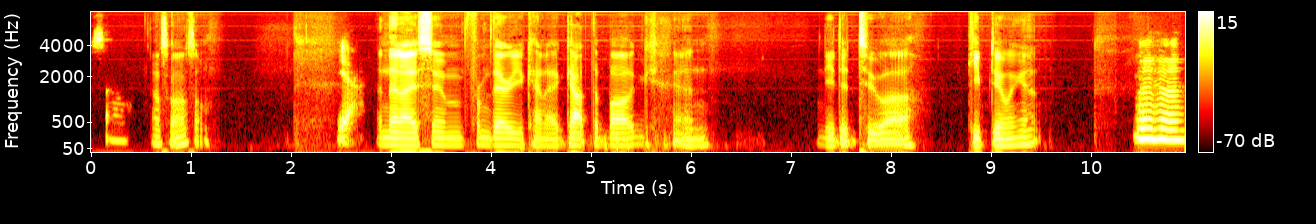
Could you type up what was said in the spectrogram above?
So That's awesome. Yeah, And then I assume from there you kind of got the bug and needed to uh, keep doing it. Mm-hmm.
